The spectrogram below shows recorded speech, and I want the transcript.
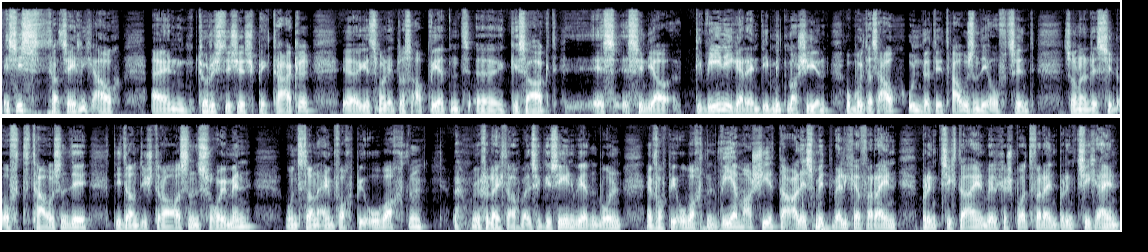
Es ist tatsächlich auch ein touristisches Spektakel. Jetzt mal etwas abwertend gesagt. Es, es sind ja die wenigeren, die mitmarschieren, obwohl das auch Hunderte, Tausende oft sind, sondern es sind oft Tausende, die dann die Straßen säumen und dann einfach beobachten, vielleicht auch, weil sie gesehen werden wollen, einfach beobachten, wer marschiert da alles mit, welcher Verein bringt sich da ein, welcher Sportverein bringt sich ein,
